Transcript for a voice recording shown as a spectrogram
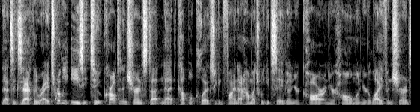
That's exactly right. It's really easy too. CarltonInsurance.net. Couple clicks, you can find out how much we could save you on your car, on your home, on your life insurance,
